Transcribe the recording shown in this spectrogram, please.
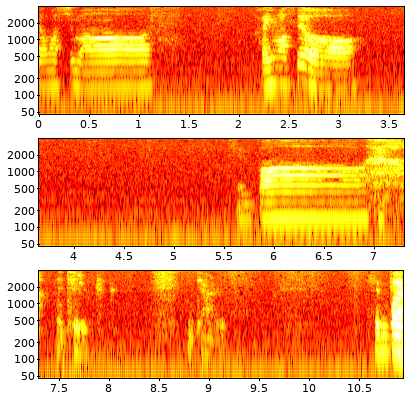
邪魔します。入りますよ。先輩。寝てる。寝てはる。先輩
